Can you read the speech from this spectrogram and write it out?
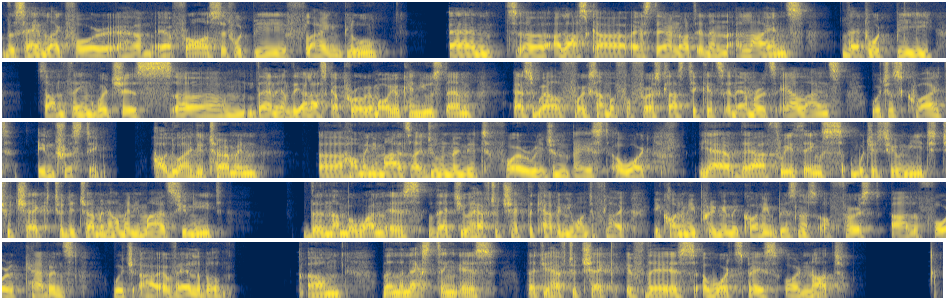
the same like for um, Air France, it would be Flying Blue and uh, Alaska, as they are not in an alliance, that would be something which is um, then in the Alaska program, or you can use them as well, for example, for first class tickets in Emirates Airlines, which is quite interesting. How do I determine uh, how many miles I do need for a region based award? Yeah, there are three things which is you need to check to determine how many miles you need the number one is that you have to check the cabin you want to fly. Economy, premium, economy, business, or first are the four cabins which are available. Um, then the next thing is that you have to check if there is award space or not.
